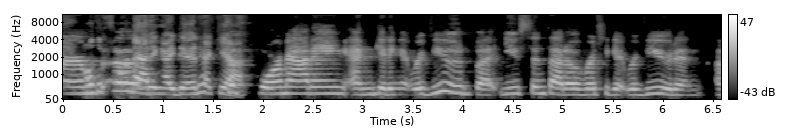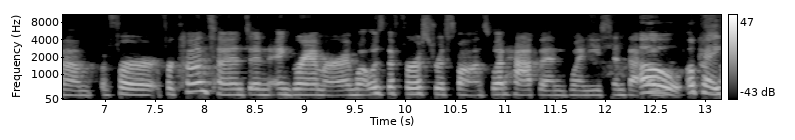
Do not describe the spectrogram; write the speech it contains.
all the formatting I did, heck yeah. the formatting and getting it reviewed, but you sent that over to get reviewed and um, for for content and, and grammar. And what was the first response? What happened when you sent that? Oh, over? okay.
